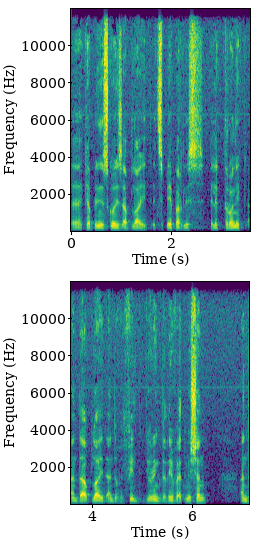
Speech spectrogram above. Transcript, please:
uh, Caprini score is applied. It's paperless, electronic, and applied and fulfilled during the day of admission and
